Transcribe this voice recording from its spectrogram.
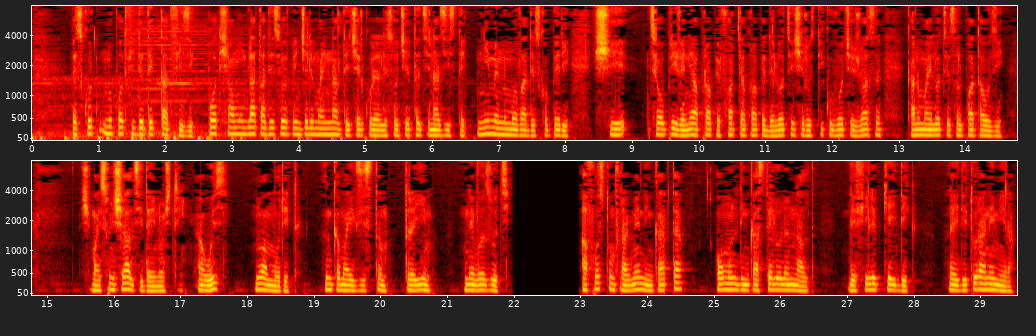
Pe scurt, nu pot fi detectat fizic. Pot și am umblat adeseori prin cele mai înalte cercuri ale societății naziste. Nimeni nu mă va descoperi și se opri, veni aproape, foarte aproape de loțe și rosti cu voce joasă ca numai loțe să-l poată auzi. Și mai sunt și alții de-ai noștri. Auzi? Nu am murit. Încă mai existăm. Trăim nevăzuți. A fost un fragment din cartea Omul din castelul înalt, de Philip K. Dick, la editura Nemira.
